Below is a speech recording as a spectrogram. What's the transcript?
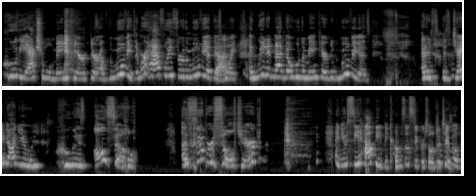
who the actual main character of the movie is. And we're halfway through the movie at this Yeah. point, and we did not know who the main character of the movie is. And it's, it's Jang Dong Yoon, who is also a super soldier. and you see how he becomes a super soldier Super too soldier.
